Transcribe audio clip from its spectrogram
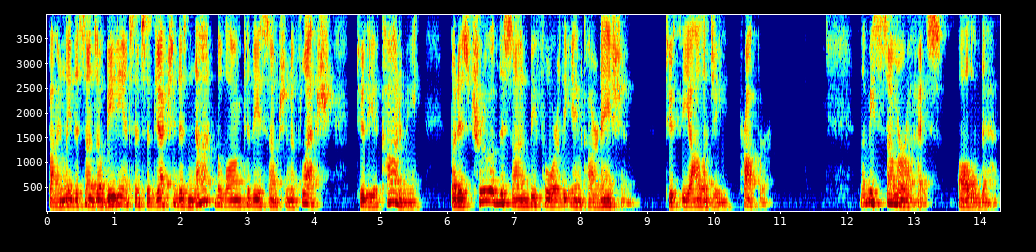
Finally, the Son's obedience and subjection does not belong to the assumption of flesh, to the economy, but is true of the Son before the incarnation, to theology proper. Let me summarize all of that.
